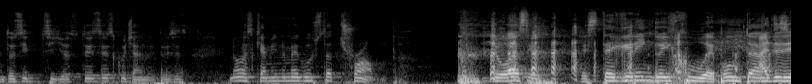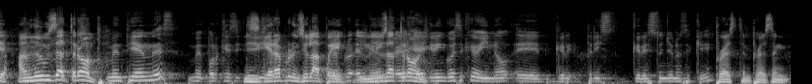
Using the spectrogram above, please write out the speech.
Entonces, si, si yo estoy, escuchando y tú dices, no, es que a mí no me gusta Trump. Yo voy a decir, este gringo hijo de puta. A mí me gusta Trump. ¿Me entiendes? Me- porque si- Ni si- siquiera pronunció la P. el, gringo, el- Trump. el gringo ese que vino, eh, Tris- Creston, yo no sé qué. Preston, Preston.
